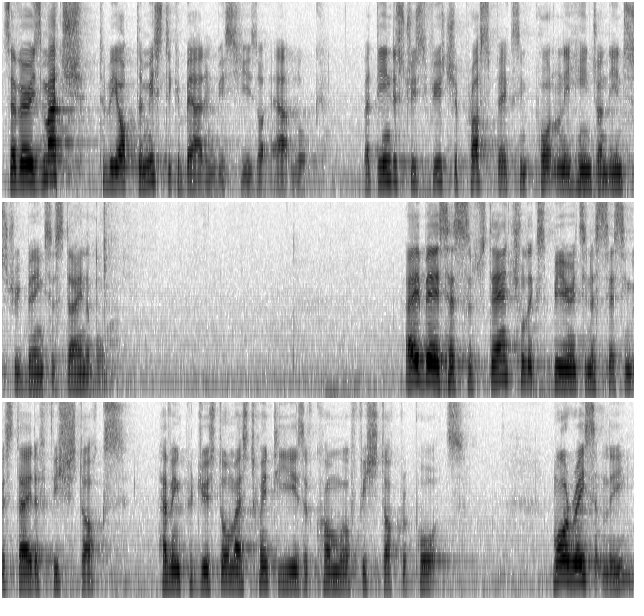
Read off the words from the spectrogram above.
So there is much to be optimistic about in this year's outlook. But the industry's future prospects importantly hinge on the industry being sustainable. ABARES has substantial experience in assessing the state of fish stocks, having produced almost 20 years of Commonwealth fish stock reports. More recently,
